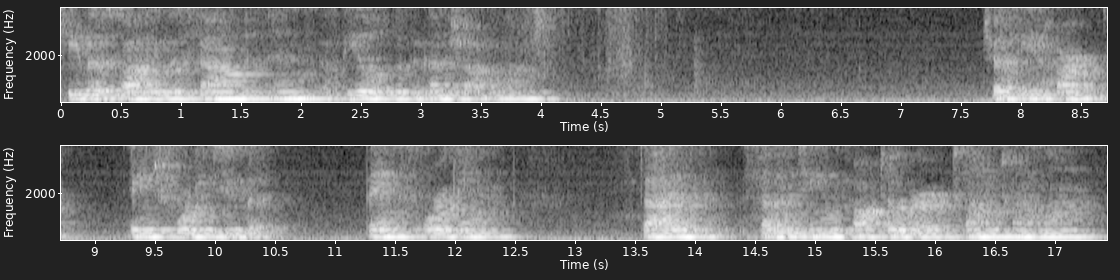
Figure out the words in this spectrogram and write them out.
Kiva's body was found in a field with a gunshot wound. Jesse Hart, age 42, Banks, Oregon, died 17th of October 2021.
